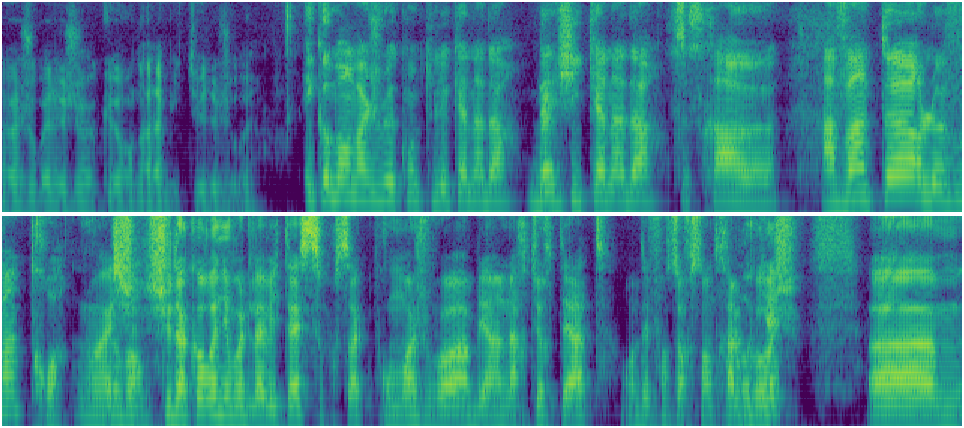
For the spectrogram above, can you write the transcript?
euh, jouer le jeu qu'on a l'habitude de jouer? Et comment on va jouer contre le Canada? Belgique-Canada, ce sera euh, à 20h le 23 Ouais, je, novembre. je suis d'accord au niveau de la vitesse. C'est pour ça que pour moi, je vois bien Arthur Théâtre en défenseur central gauche. Euh,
